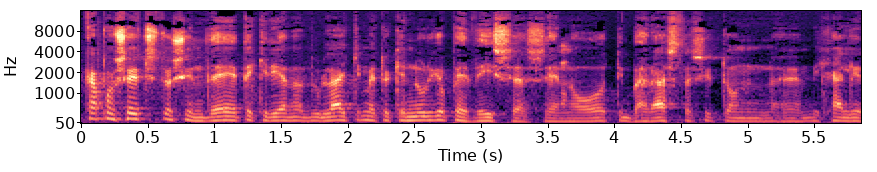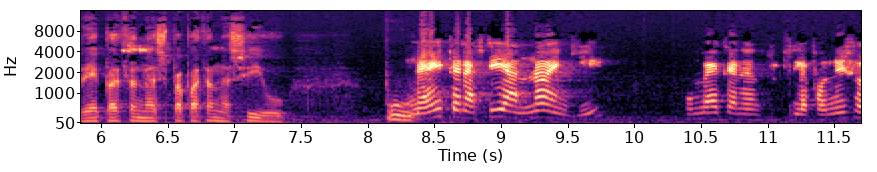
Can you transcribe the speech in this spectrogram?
Κάπως έτσι το συνδέεται κυρία Ναντουλάκη με το καινούριο παιδί σας εννοώ την παράσταση των ε, Μιχάλη Ρέπα Θανάση Παπαθανασίου που... Ναι ήταν αυτή η ανάγκη που με έκανε να τους τηλεφωνήσω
